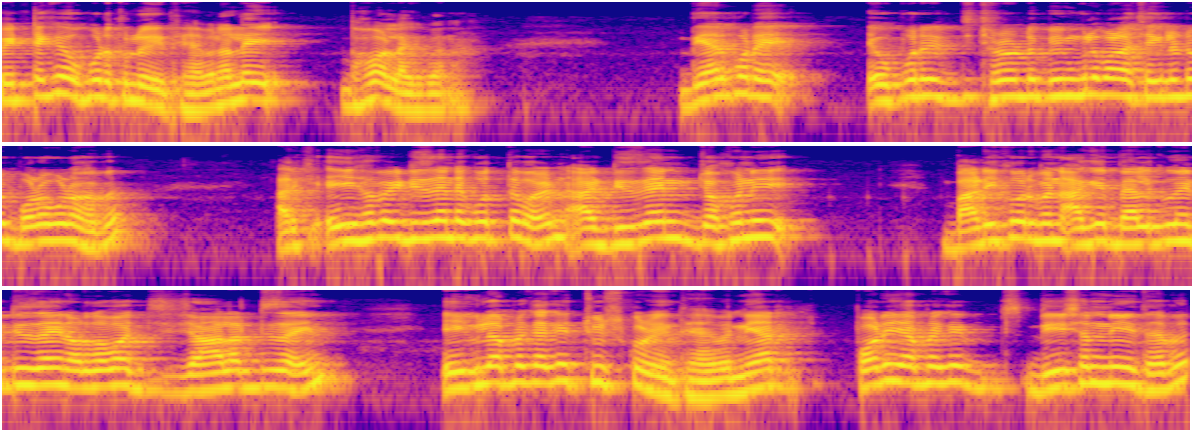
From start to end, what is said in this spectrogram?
পেটটাকে উপরে তুলে দিতে হবে, নাহলে ভালো লাগবে না। দেওয়ার পরে এ উপরে যে ছোটো ছোটো বিমগুলো বাড়া আছে এগুলো একটু বড়ো বড়ো হবে। আর কি, এইভাবে এই ডিজাইনটা করতে পারেন। আর ডিজাইন যখনই বাড়ি করবেন, আগে ব্যালকনি ডিজাইন অথবা জানালার ডিজাইন এইগুলো আপনাকে আগে চুজ করে নিতে হবে। নেওয়ার পরেই আপনাকে ডিসিশান নিয়ে নিতে হবে,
